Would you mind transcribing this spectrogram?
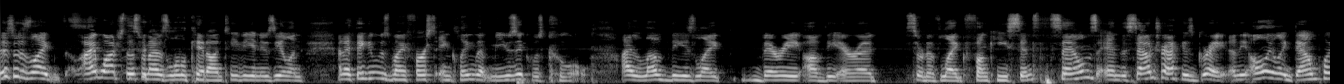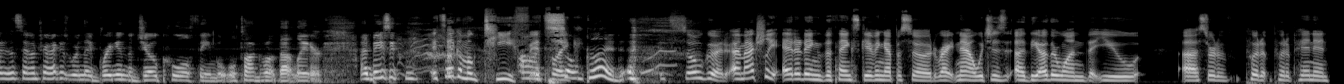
This was like, I watched this when I was a little kid on TV in New Zealand, and I think it was my first inkling that music was cool. I love these like very of the era sort of like funky synth sounds, and the soundtrack is great. And the only like down point of the soundtrack is when they bring in the Joe Cool theme, but we'll talk about that later. And basically, It's like a motif. oh, it's, it's, like so good. It's so good. I'm actually editing the Thanksgiving episode right now, which is uh, the other one that you uh, sort of put a, put a pin in,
